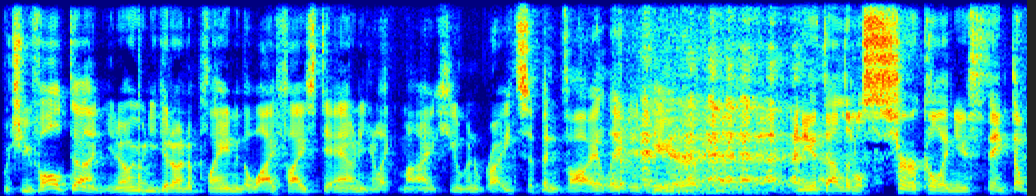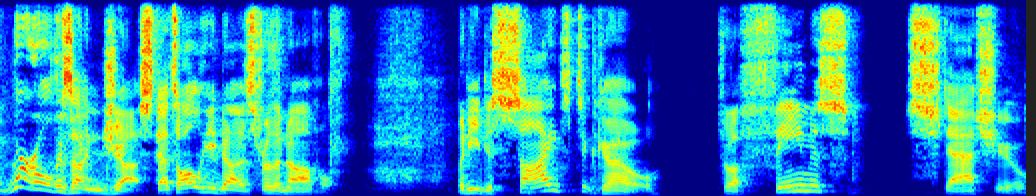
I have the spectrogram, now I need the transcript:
which you've all done. You know, when you get on a plane and the Wi-Fi's down and you're like, my human rights have been violated here. and you get that little circle and you think, the world is unjust. That's all he does for the novel. But he decides to go to a famous statue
